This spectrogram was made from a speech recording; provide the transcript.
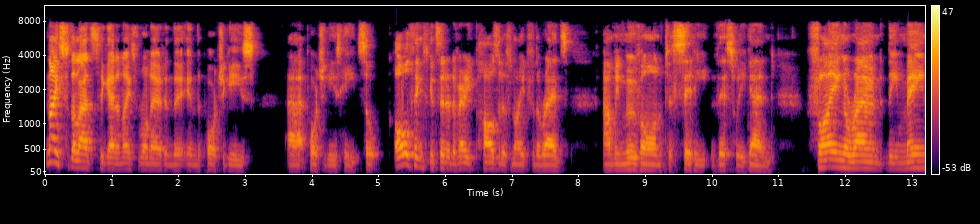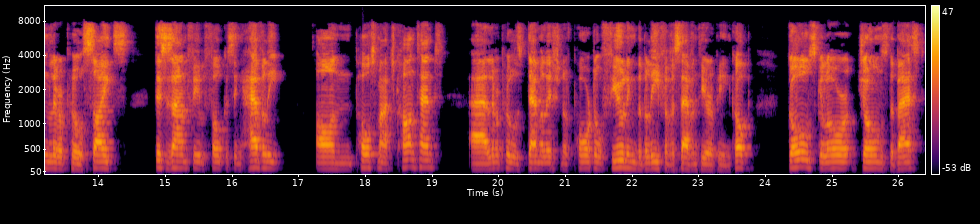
nice for the lads to get a nice run out in the in the Portuguese uh, Portuguese heat. So all things considered, a very positive night for the Reds, and we move on to City this weekend. Flying around the main Liverpool sites, this is Anfield focusing heavily on post match content uh, Liverpool's demolition of Porto, fueling the belief of a seventh European Cup. Goals galore. Jones the best.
